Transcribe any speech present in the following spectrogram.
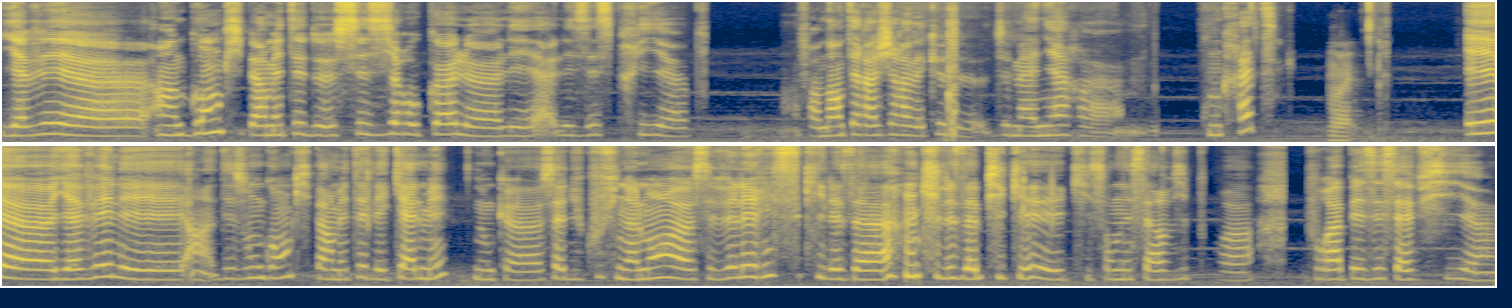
Il y avait euh, un gant qui permettait de saisir au col euh, les, les esprits, pour- enfin d'interagir avec eux de, de manière concrète. Ouais. Et euh, il y avait les, un- des onguents qui permettaient de les calmer. Donc euh, ça, du coup, finalement, euh, c'est Véléris qui les a, qui les a piqués et qui s'en est servi pour, euh, pour apaiser sa fille euh,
